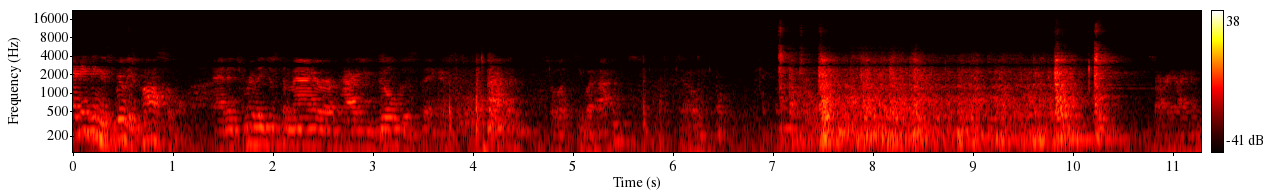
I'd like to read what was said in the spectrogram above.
anything is really possible. And it's really just a matter of how you build this thing and what will happen. So let's see what happens. So. Sorry, Ivan.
